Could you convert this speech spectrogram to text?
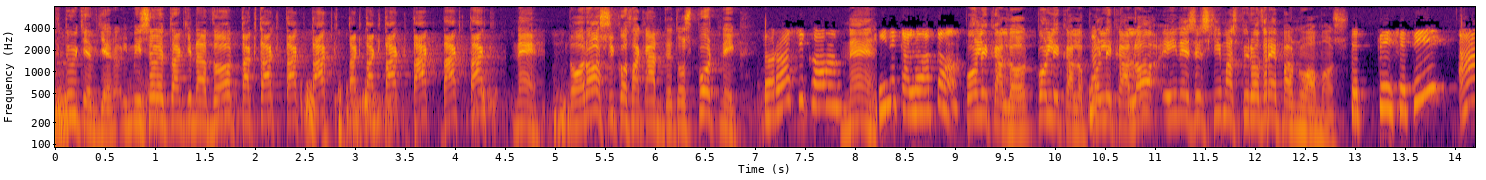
Φτού και βγαίνω. Μισό λεπτάκι να δω. Τάκ, τάκ, τάκ, τάκ, τάκ, τάκ, τάκ, τάκ, τάκ, τάκ. Ναι. Το ρώσικο θα κάνετε, το Sputnik. Το ρώσικο; Ναι. Είναι καλό αυτό; Πολύ καλό, πολύ καλό, πολύ καλό. Είναι σε σχήμα σφυροδρέπανου όμως. Σε, τι, σε τι; Α.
